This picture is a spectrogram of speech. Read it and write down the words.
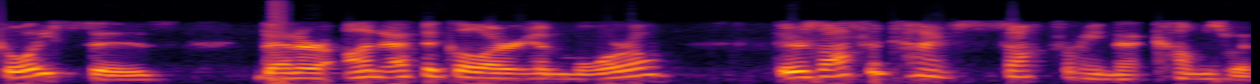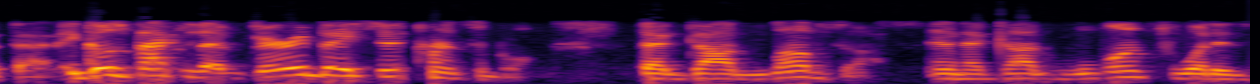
choices that are unethical or immoral, there's oftentimes suffering that comes with that. It goes back to that very basic principle that God loves us and that God wants what is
